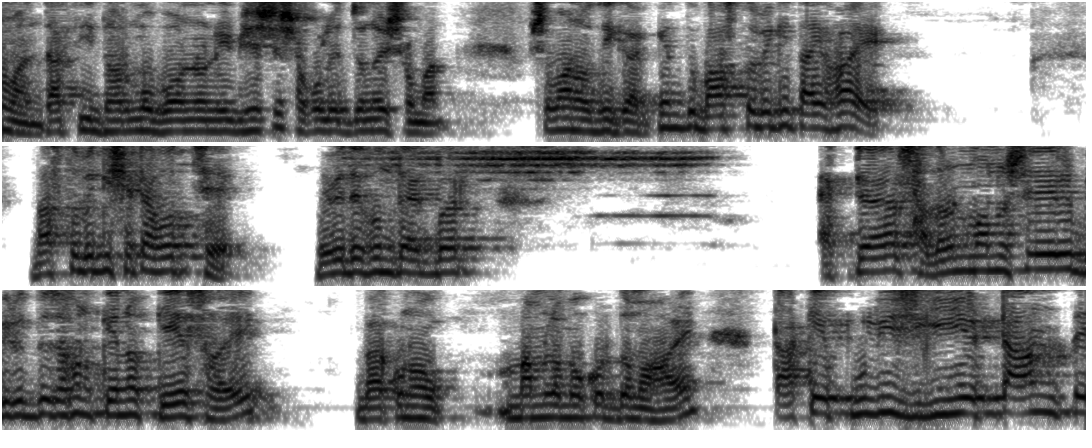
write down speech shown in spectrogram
সমান, জাতি, ধর্ম, বর্ণ নির্বিশেষে সকলের জন্যই সমান সমান অধিকার। কিন্তু বাস্তবে কি তাই হয়? বাস্তবে কি সেটা হচ্ছে? ভেবে দেখুন তো একবার। একটা সাধারণ মানুষের বিরুদ্ধে যখন কোনো কেস হয় বা কোনো মামলা মোকদ্দমা হয়, তাকে পুলিশ গিয়ে টানতে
